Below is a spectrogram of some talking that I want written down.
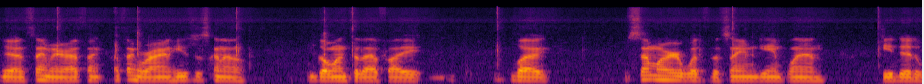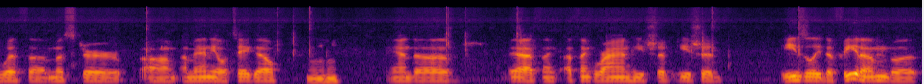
Yeah, same here. I think I think Ryan he's just gonna go into that fight like similar with the same game plan he did with uh, Mr. Um, Emmanuel Tagoe. Mm-hmm. And uh, yeah, I think I think Ryan he should he should easily defeat him, but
